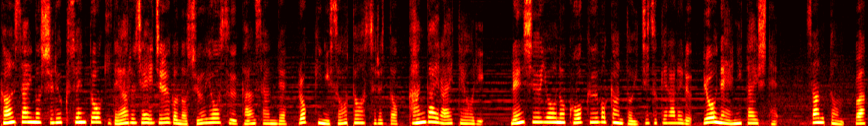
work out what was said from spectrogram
関西の主力戦闘機である J15 の収容数換算で6機に相当すると考えられており、練習用の航空母艦と位置づけられる遼寧に対して、3トンは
